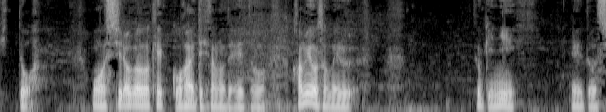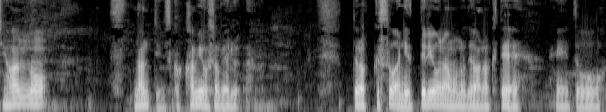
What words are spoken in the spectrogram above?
きっと、もう白髪が結構生えてきたので、えっ、と、髪を染める時に、えっ、と、市販の、なんていうんですか、髪を染める、ドラッグストアに売ってるようなものではなくて、えっ、と、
